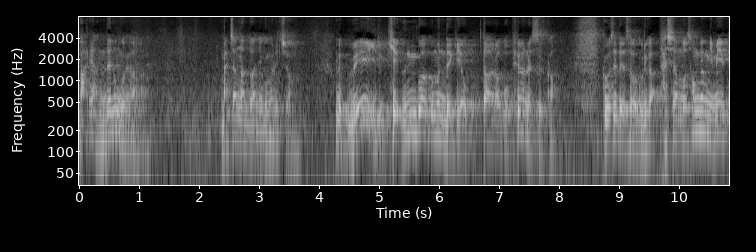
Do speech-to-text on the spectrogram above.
말이 안 되는 거야. 말장난도 아니고 말이죠. 근데 왜 이렇게 은과 금은 내게 없다라고 표현했을까? 그것에 대해서 우리가 다시 한번 성령님이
